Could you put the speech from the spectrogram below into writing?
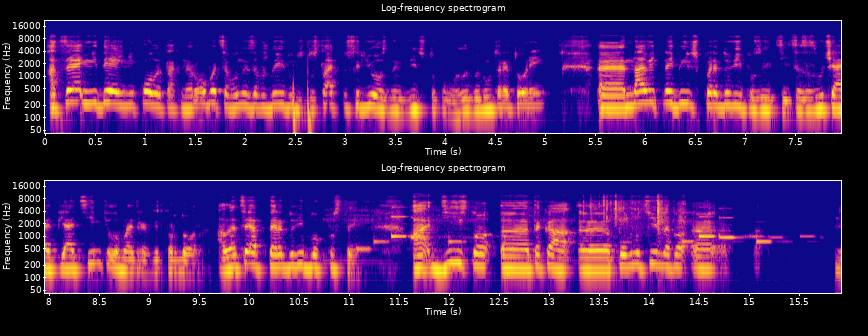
А це ніде і ніколи так не робиться. Вони завжди йдуть з достатньо серйозним відступом в глибину території. Е, навіть найбільш передові позиції це зазвичай 5-7 кілометрів від кордону, але це передові блокпости. А дійсно е, така е, повноцінна е,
